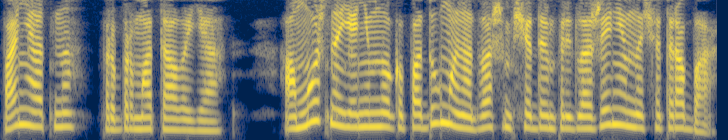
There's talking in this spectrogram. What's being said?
«Понятно», — пробормотала я. «А можно я немного подумаю над вашим щедрым предложением насчет раба?»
